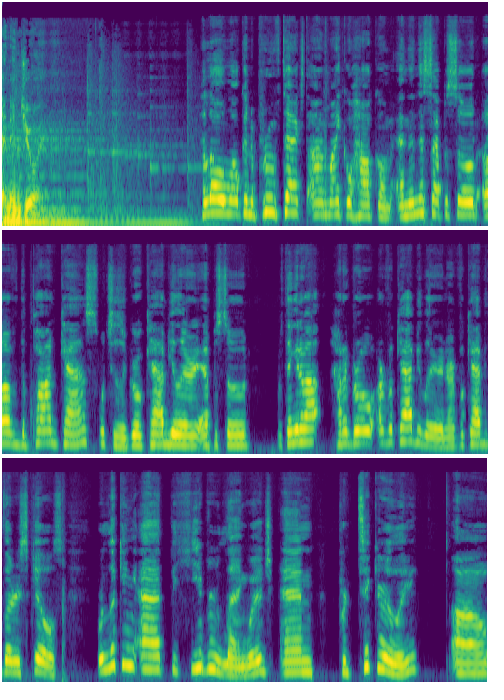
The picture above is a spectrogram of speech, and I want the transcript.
and enjoy. Hello, and welcome to Proof Text. I'm Michael Halcomb, and in this episode of the podcast, which is a vocabulary episode, we're thinking about how to grow our vocabulary and our vocabulary skills. We're looking at the Hebrew language, and particularly uh,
